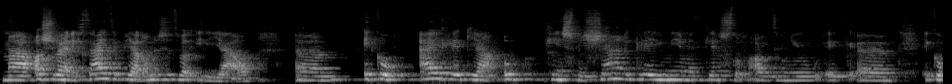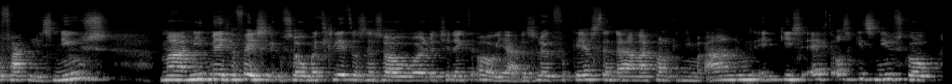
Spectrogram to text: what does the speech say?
Maar als je weinig tijd hebt, ja, dan is het wel ideaal. Ehm, ik koop eigenlijk ja, ook geen speciale kleding meer met kerst of oud en nieuw. Ik, ehm, ik koop vaak wel iets nieuws. Maar niet mega feestelijk of zo, met glitters en zo. Eh, dat je denkt, oh ja, dat is leuk voor kerst en daarna kan ik het niet meer aandoen. Ik kies echt, als ik iets nieuws koop,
